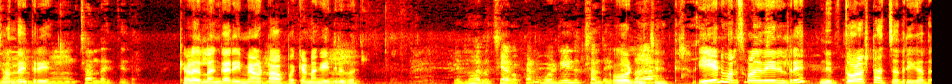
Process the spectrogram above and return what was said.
ಚಂದ ಐತ್ರಿ. ಕೆಳಗೆ ಲಂಗ ರೀ ಮ್ಯಾಗ ಟಾಪ್ ಹಾಕೊಂಡಂಗ ಐತ್ರಿ ಇದು. ಇದು ಚಂದ ಓಡ್ ಏನು ಹೊಲಸ್ಕೊಳ್ಳೋದು ಏನಿಲ್ರಿ? ನಿದ್ ತೋಳಷ್ಟ ಹಚ್ಚದ್ರಿ ಈಗ ಅದು.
